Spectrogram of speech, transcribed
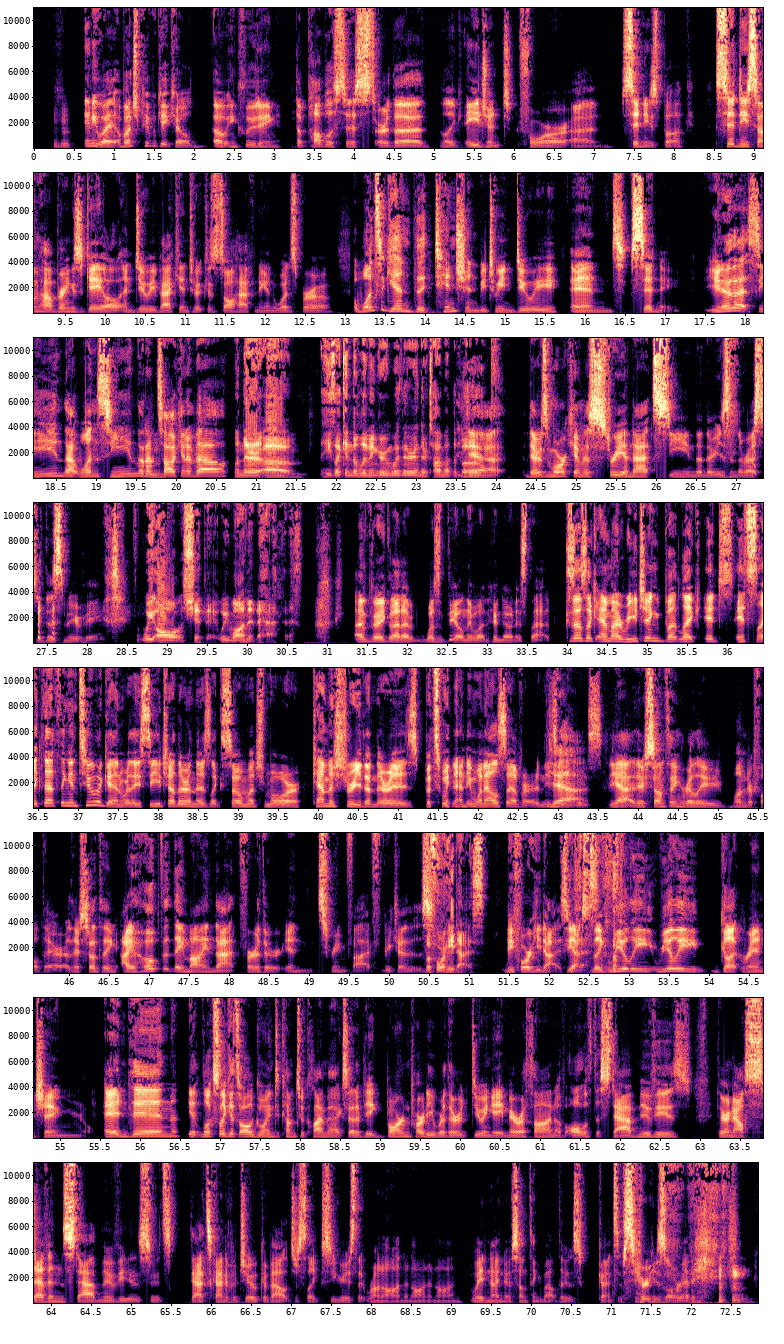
anyway a bunch of people get killed. Oh including the publicist or the like agent for uh, sidney's book. Sidney somehow brings gale and dewey back into it because it's all happening in woodsboro. Once again the tension between dewey and sidney you know that scene that one scene that i'm Mhm. talking about When they're um he's like in the living room with her and they're talking about the book. yeah there's more chemistry in that scene than there is in the rest of this movie We all ship it. We want it to happen. I'm very glad I wasn't the only one who noticed that. Because I was like, "Am I reaching?" But like, it's it's like that thing in two again, where they see each other and there's like so much more chemistry than there is between anyone else ever in these yeah movies. yeah there's something really wonderful there there's something i hope that they mine that further in scream 5 because Before he dies. Before he dies. Yes, Yes. like really, really gut wrenching. And then it looks like it's all going to come to a climax at a big barn party where they're doing a marathon of all of the stab movies. There are now seven stab movies, so it's that's kind of a joke about just like series that run on and on and on. Wade and I know something about those kinds of series already.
